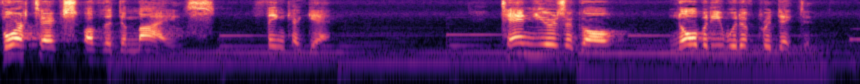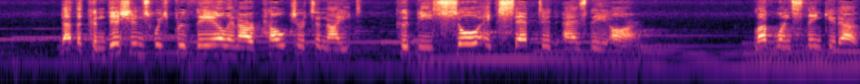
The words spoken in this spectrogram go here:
vortex of the demise, think again. Ten years ago, nobody would have predicted that the conditions which prevail in our culture tonight could be so accepted as they are. Loved ones, think it out.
